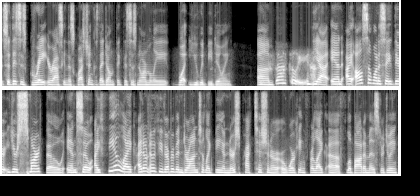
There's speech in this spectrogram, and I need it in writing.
So this is great. You're asking this question because I don't think this is normally what you would be doing. Um, exactly. yeah, and I also want to say there you're smart though, and so I feel like I don't know if you've ever been drawn to like being a nurse practitioner or working for like a phlebotomist or doing.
